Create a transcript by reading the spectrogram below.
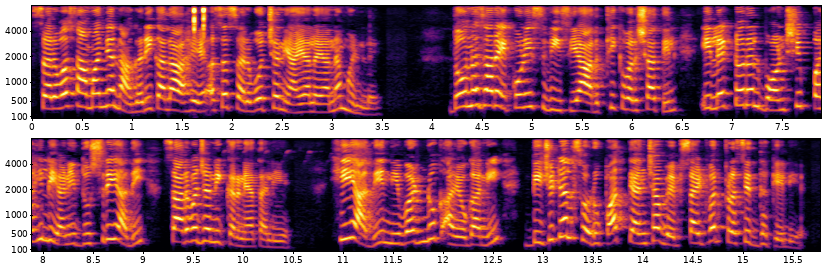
सर्वसामान्य नागरिकाला आहे असं सर्वोच्च न्यायालयानं म्हणलंय. दोन हजार एकोणीस वीस या आर्थिक वर्षातील इलेक्टोरल बॉन्डची पहिली आणि दुसरी यादी सार्वजनिक करण्यात आली आहे. ही यादी निवडणूक आयोगाने डिजिटल स्वरूपात त्यांच्या वेबसाईटवर प्रसिद्ध केली आहे.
